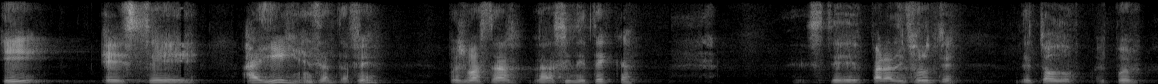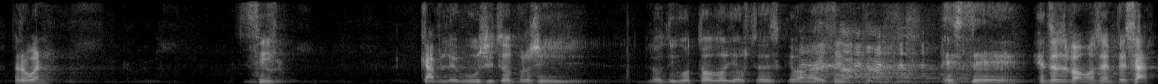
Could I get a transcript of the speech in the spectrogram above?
Y este Ahí en Santa Fe, pues va a estar la cineteca este, para disfrute de todo el pueblo. Pero bueno, sí, cablebús y todo, pero si lo digo todo, ya ustedes qué van a decir. Este, entonces vamos a empezar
